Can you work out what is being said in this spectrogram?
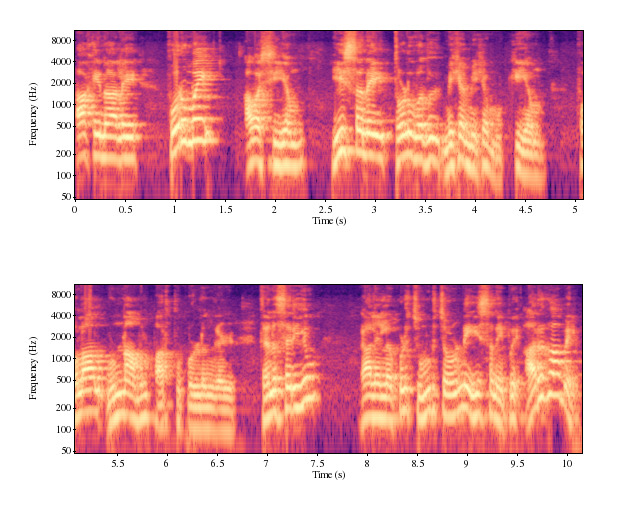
ஆகையினாலே பொறுமை அவசியம். ஈசனை தொழுவது மிக மிக முக்கியம். புலால் உண்ணாமல் பார்த்து கொள்ளுங்கள். தினசரியும் காலையில் குளிச்சு முடிச்ச உடனே ஈசனை போய் அருகாமையில்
